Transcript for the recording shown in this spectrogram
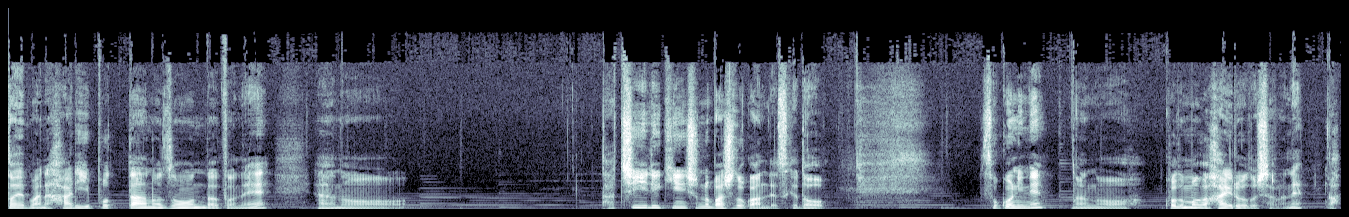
例えばね、ハリー・ポッターのゾーンだとね、あの、立ち入り禁止の場所とかあるんですけど、そこにね、あの、子供が入ろうとしたらね、あ、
